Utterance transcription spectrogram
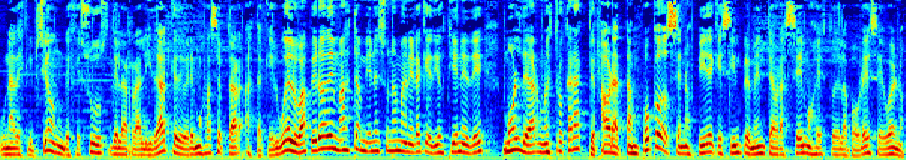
una descripción de Jesús de la realidad que deberemos aceptar hasta que Él vuelva, pero además también es una manera que Dios tiene de moldear nuestro carácter. Ahora, tampoco se nos pide que simplemente abracemos esto de la pobreza y bueno,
